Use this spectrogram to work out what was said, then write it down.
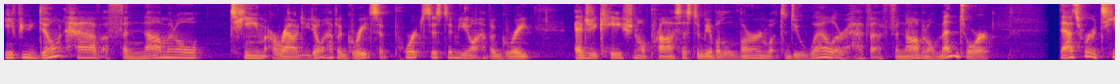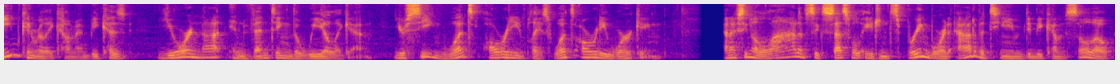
if you don't have a phenomenal team around you, don't have a great support system, you don't have a great educational process to be able to learn what to do well or have a phenomenal mentor, that's where a team can really come in because you're not inventing the wheel again. You're seeing what's already in place, what's already working. And I've seen a lot of successful agents springboard out of a team to become solo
